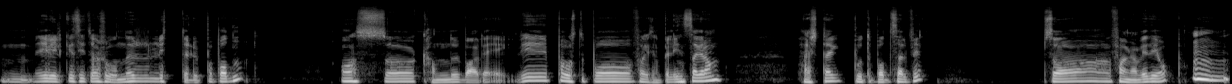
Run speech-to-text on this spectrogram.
I hvilke situasjoner lytter du på podden? Og så kan du bare egentlig poste på f.eks. Instagram. Hashtag potepodselfie. Så fanger vi de opp. Mm.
